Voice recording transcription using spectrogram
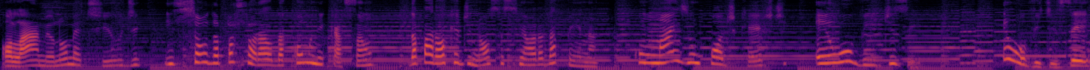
Olá, meu nome é Tilde e sou da Pastoral da Comunicação da Paróquia de Nossa Senhora da Pena, com mais um podcast Eu Ouvi Dizer. Eu ouvi dizer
